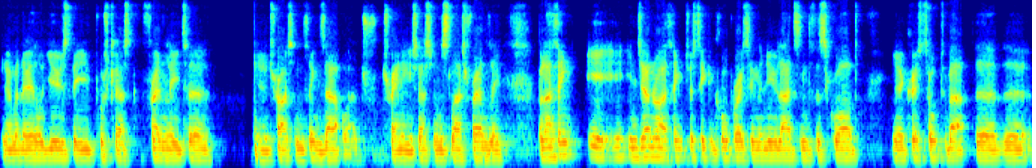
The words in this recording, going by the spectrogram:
You know whether he'll use the pushcast friendly to you know try some things out or training session slash friendly. But I think in general, I think just incorporating the new lads into the squad. You know, Chris talked about the the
